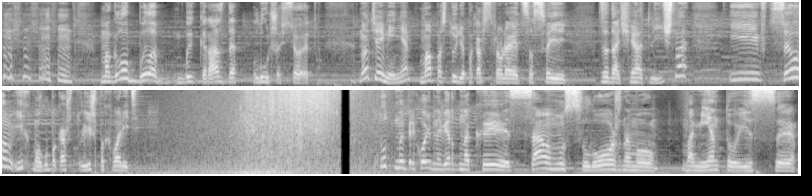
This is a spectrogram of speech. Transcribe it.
могло было бы гораздо лучше все это. Но тем не менее, Мапа Студия пока что справляется со своей задачей отлично. И в целом их могу пока что лишь похвалить. Тут мы переходим, наверное, к самому сложному моменту из э,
